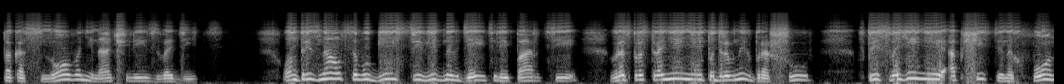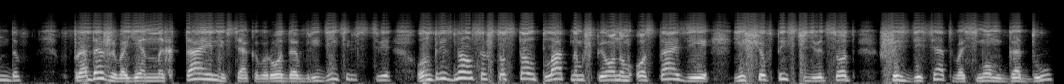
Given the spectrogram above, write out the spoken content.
пока снова не начали изводить. Он признался в убийстве видных деятелей партии, в распространении подрывных брошюр, в присвоении общественных фондов, в продаже военных тайн и всякого рода вредительстве. Он признался, что стал платным шпионом Остазии еще в 1968 году,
